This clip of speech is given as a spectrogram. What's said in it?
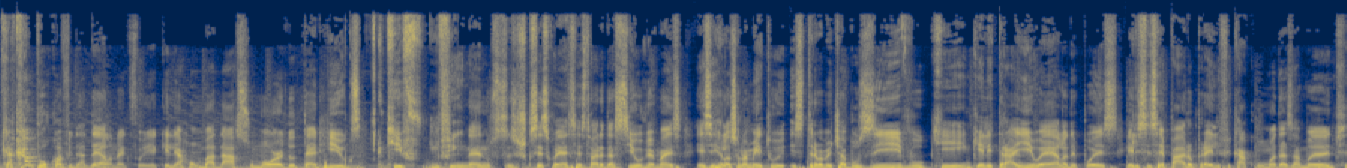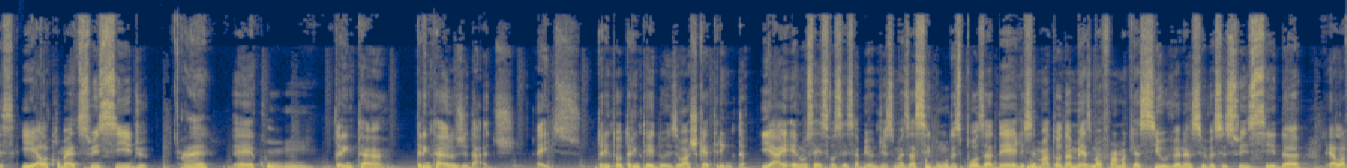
que acabou com a vida dela, né? Que foi aquele arrombadaço mor do Ted Hughes, que, enfim, né? Não acho que vocês conhecem a história da Silvia, mas esse relacionamento extremamente abusivo, que, em que ele traiu ela, depois eles se separam para ele ficar com uma das amantes e ela comete suicídio, né? É, com 30, 30 anos de idade. É isso. 30 ou 32, eu acho que é 30. E aí, eu não sei se vocês sabiam disso, mas a segunda esposa dele se matou da mesma forma que a Silvia, né? A Silvia se suicida, ela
